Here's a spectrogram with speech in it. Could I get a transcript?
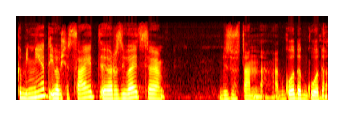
Кабинет и вообще сайт э, развивается безустанно, от года к году.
